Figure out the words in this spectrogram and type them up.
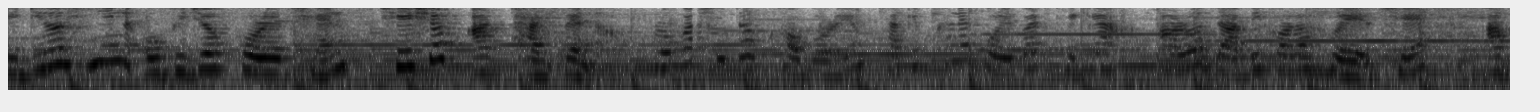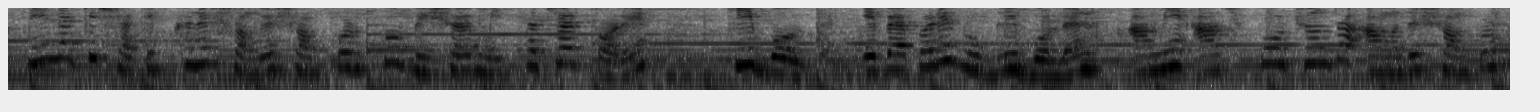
ভিডিওহীন অভিযোগ করেছেন, সেসব আর থাকবে না। প্রকাশিত খবরে শাকিব খানের পরিবার থেকে আরও দাবি করা হয়েছে, আপনি নাকি শাকিব খানের সঙ্গে সম্পর্ক বিষয়ে মিথ্যাচার করেন? কি বলবেন? এ ব্যাপারে বুবলি বললেন আমি আজ পর্যন্ত আমাদের সম্পর্ক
